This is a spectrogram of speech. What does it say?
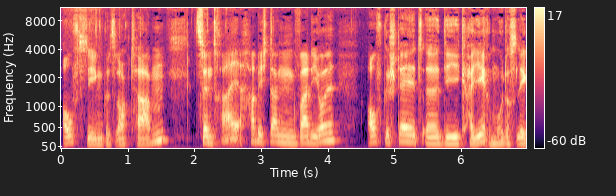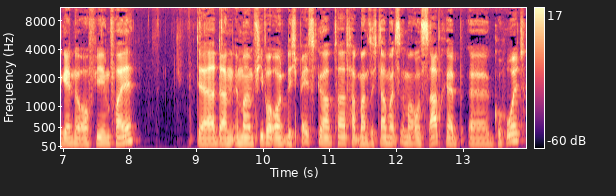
Aufsehen gesorgt haben. Zentral habe ich dann Guardiol aufgestellt, äh, die Karrieremodus-Legende auf jeden Fall, der dann immer im FIFA ordentlich Pace gehabt hat, hat man sich damals immer aus Zagreb äh, geholt.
